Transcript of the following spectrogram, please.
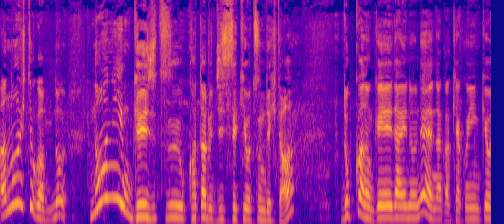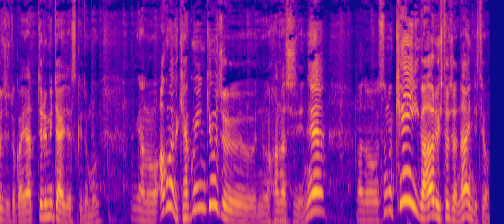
あの人がな、何を芸術を語る実績を積んできた？どっかの芸大のね、なんか客員教授とかやってるみたいですけども、あの、あくまで客員教授の話でね、あの、その権威がある人じゃないんですよ。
